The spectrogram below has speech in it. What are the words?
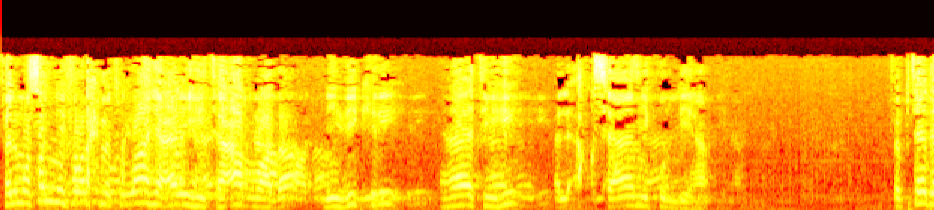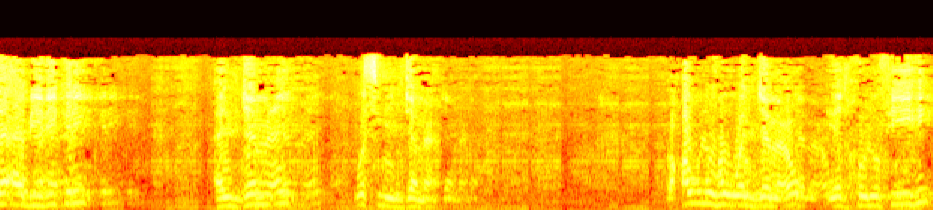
فالمصنف رحمة الله عليه تعرض لذكر هذه الأقسام كلها. فابتدأ بذكر الجمع واسم الجمع. وقوله والجمع يدخل فيه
